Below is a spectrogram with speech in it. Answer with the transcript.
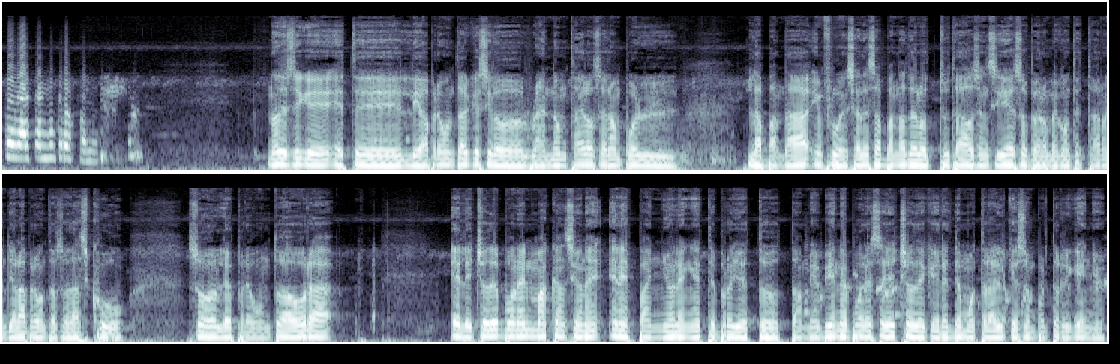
puedes el micrófono? no sé si que este le iba a preguntar que si los random titles eran por las bandas, influencias de esas bandas de los 2000s y eso, pero me contestaron ya la pregunta, so that's cool. So, les pregunto ahora, el hecho de poner más canciones en español en este proyecto también viene por ese hecho de querer demostrar que son puertorriqueños.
